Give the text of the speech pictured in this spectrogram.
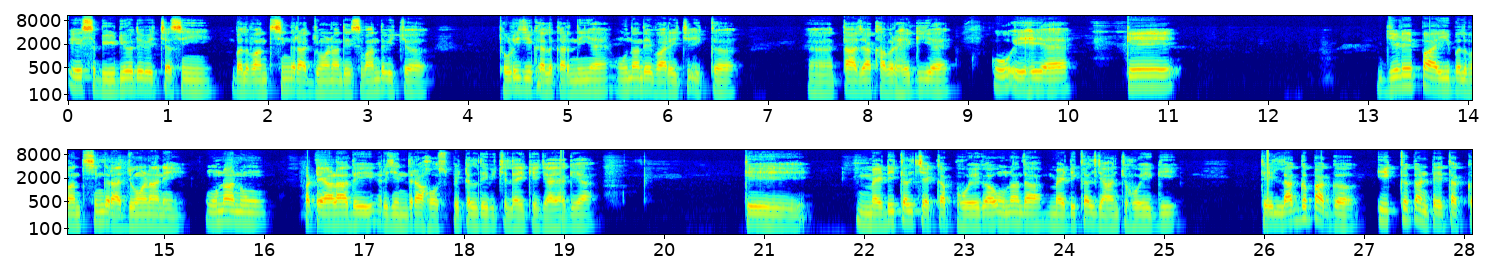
ਇਸ ਵੀਡੀਓ ਦੇ ਵਿੱਚ ਅਸੀਂ ਬਲਵੰਤ ਸਿੰਘ ਰਾਜੋਆਣਾ ਦੇ ਸੰਬੰਧ ਵਿੱਚ ਥੋੜ੍ਹੀ ਜੀ ਗੱਲ ਕਰਨੀ ਹੈ। ਉਹਨਾਂ ਦੇ ਬਾਰੇ 'ਚ ਇੱਕ ਤਾਜ਼ਾ ਖਬਰ ਹੈਗੀ ਹੈ। ਉਹ ਇਹ ਹੈ ਕਿ ਜਿਹੜੇ ਭਾਈ ਬਲਵੰਤ ਸਿੰਘ ਰਾਜੋਆਣਾ ਨੇ ਉਹਨਾਂ ਨੂੰ ਪਟਿਆਲਾ ਦੇ ਰਜਿੰਦਰਾ ਹਸਪੀਟਲ ਦੇ ਵਿੱਚ ਲੈ ਕੇ ਜਾਇਆ ਗਿਆ ਕਿ ਮੈਡੀਕਲ ਚੈੱਕਅਪ ਹੋਏਗਾ, ਉਹਨਾਂ ਦਾ ਮੈਡੀਕਲ ਜਾਂਚ ਹੋਏਗੀ ਤੇ ਲਗਭਗ 1 ਘੰਟੇ ਤੱਕ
